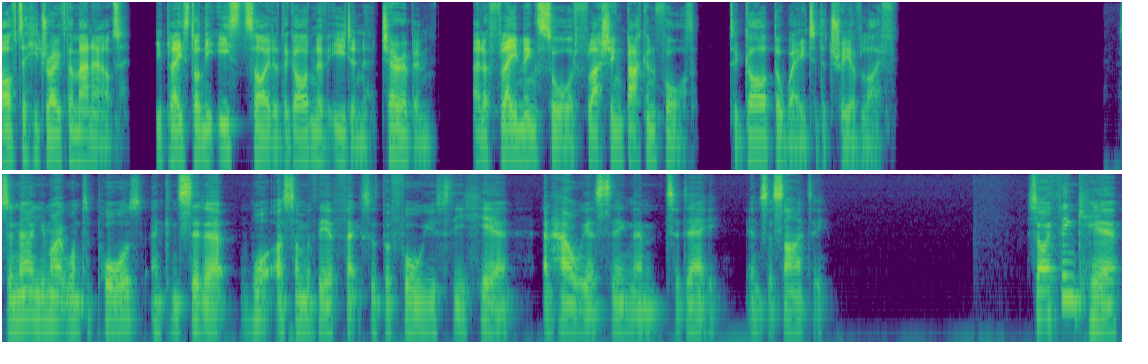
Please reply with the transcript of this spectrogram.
After he drove the man out, he placed on the east side of the Garden of Eden cherubim and a flaming sword flashing back and forth to guard the way to the tree of life. So now you might want to pause and consider what are some of the effects of the fall you see here and how we are seeing them today in society. So I think here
